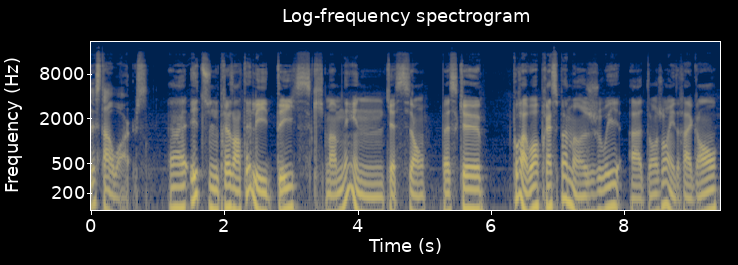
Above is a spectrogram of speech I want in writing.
de Star Wars. Euh, et tu nous présentais les dés, ce qui m'a amené une question. Parce que pour avoir principalement joué à Donjons et Dragons,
